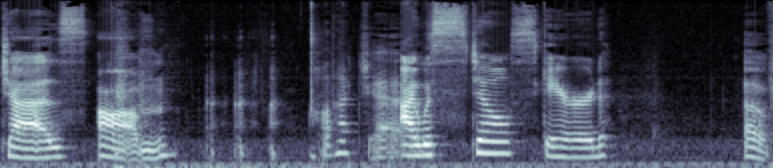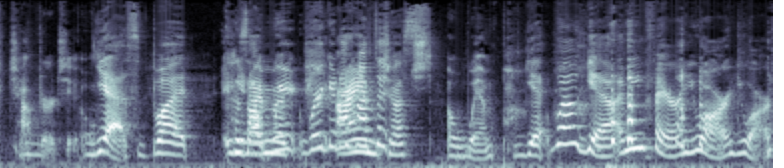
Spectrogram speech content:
jazz, um, All that jazz. I was still scared of chapter two yes, but you because know, I'm we're, a, we're gonna I have am to just a wimp. Yeah, well, yeah. I mean, fair. You are. You are.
